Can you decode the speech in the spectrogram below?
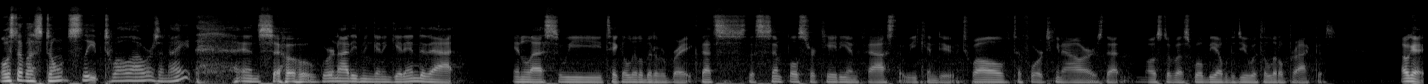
most of us don't sleep 12 hours a night and so we're not even going to get into that unless we take a little bit of a break. That's the simple circadian fast that we can do 12 to 14 hours that most of us will be able to do with a little practice. Okay,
